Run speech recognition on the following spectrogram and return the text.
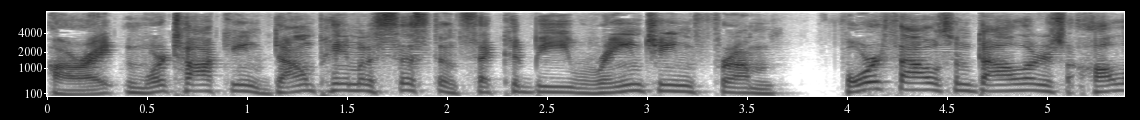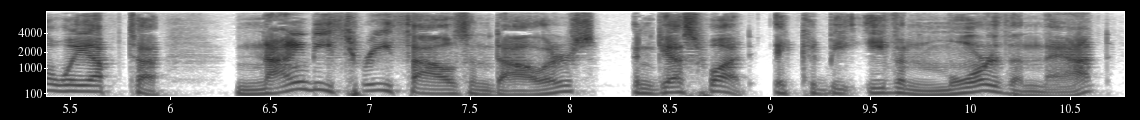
All right. And we're talking down payment assistance that could be ranging from $4,000 all the way up to $93,000. And guess what? It could be even more than that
